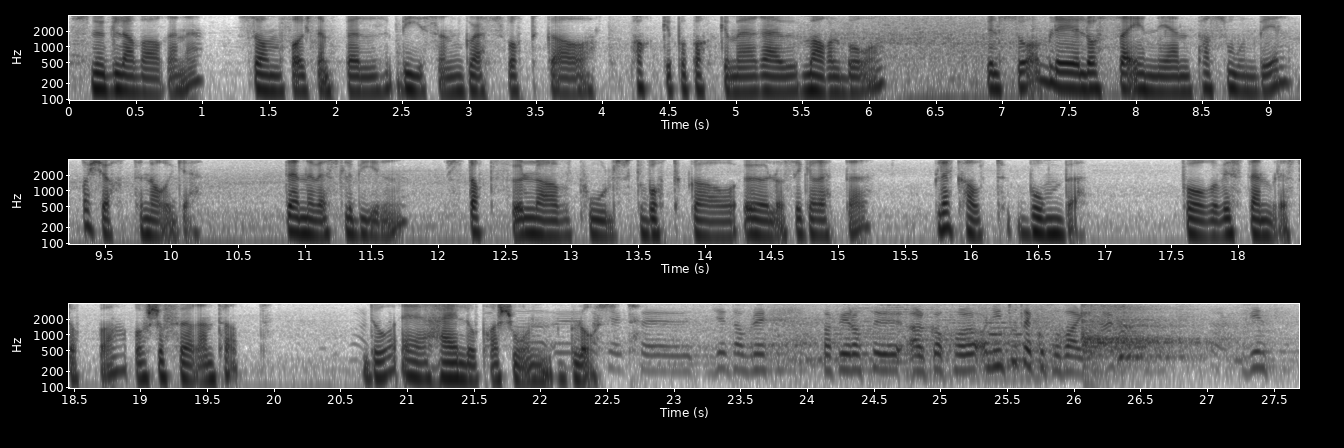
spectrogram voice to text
Smuglervarene, som for eksempel Bison Grass Vodka og pakke på pakke med rød Marlboro, vil så bli lossa inn i en personbil og kjørt til Norge. Denne vesle bilen, stappfull av polsk vodka og øl og sigaretter, ble kalt bombe for hvis den ble stoppa og sjåføren tatt, Da er hele operasjonen blåst. Dzień dobry, papierosy, alkohol. Oni tutaj kupowali, tak? Więc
